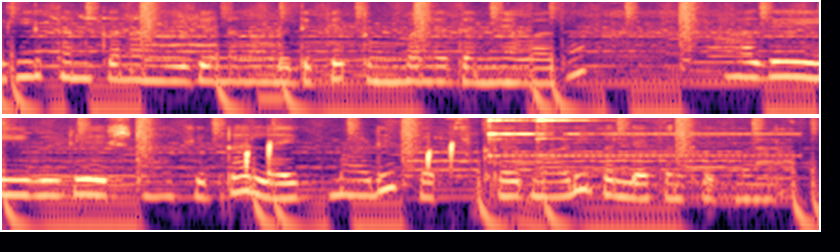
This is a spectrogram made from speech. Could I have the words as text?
ಇಲ್ಲಿ ತನಕ ನನ್ನ ವಿಡಿಯೋನ ನೋಡೋದಕ್ಕೆ ತುಂಬಾ ಧನ್ಯವಾದ. ಹಾಗೆ ಈ ವಿಡಿಯೋ ಇಷ್ಟ ಆಗಿದ್ರೆ ಲೈಕ್ ಮಾಡಿ ಸಬ್ಸ್ಕ್ರೈಬ್ ಮಾಡಿ ಬೆಲ್ಲೈಕನ್ ಕ್ಲಿಕ್ ಮಾಡಿ.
